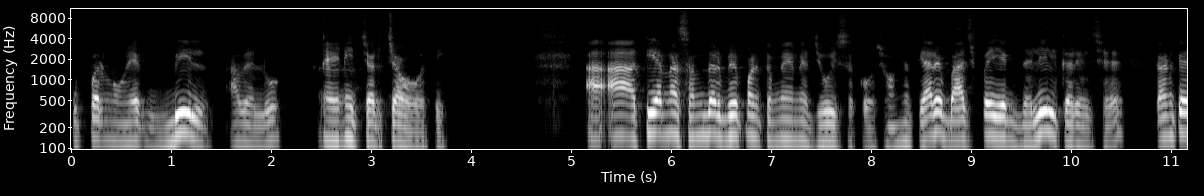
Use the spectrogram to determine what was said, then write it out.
ઉપરનું એક બિલ આવેલું અને એની ચર્ચાઓ હતી. આ આ અત્યારના સંદર્ભે પણ તમે એને જોઈ શકો છો. અને ત્યારે વાજપેયી એક દલીલ કરે છે, કારણ કે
